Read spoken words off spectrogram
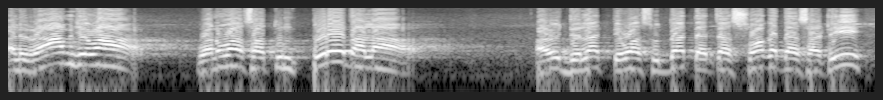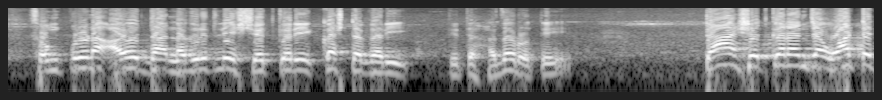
आणि राम जेव्हा वनवासातून परत आला अयोध्येला तेव्हा सुद्धा त्याच्या स्वागतासाठी संपूर्ण अयोध्या नगरीतले शेतकरी कष्टकरी तिथे हजर होते. त्या शेतकऱ्यांच्या वाटेत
